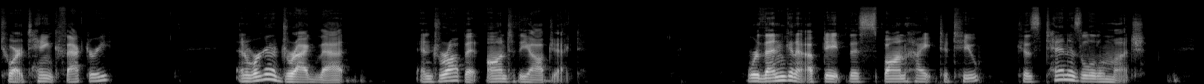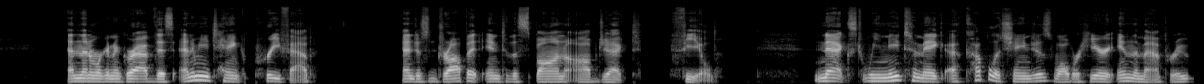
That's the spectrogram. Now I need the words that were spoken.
to our tank factory. And we're going to drag that and drop it onto the object. We're then going to update this spawn height to 2 because 10 is a little much. And then we're going to grab this enemy tank prefab and just drop it into the spawn object field. Next, we need to make a couple of changes while we're here in the map root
